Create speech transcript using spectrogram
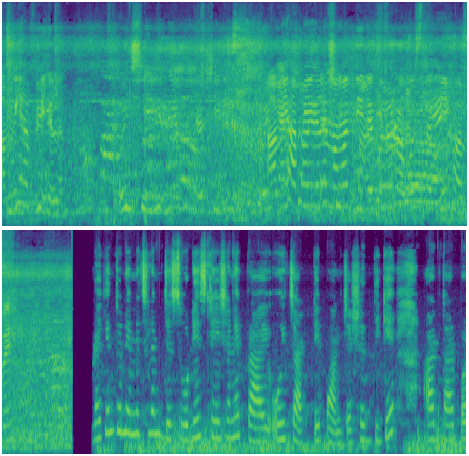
আমি হাঁপিয়ে গেলাম। ওই সিঁড়ি আমি হাঁপিয়ে গেলাম আমার দিদিগুলোর অবস্থা কী হবে? আমরা কিন্তু নেমেছিলাম জেসোডি স্টেশনে প্রায় ওই চারটে পঞ্চাশের দিকে আর তারপর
